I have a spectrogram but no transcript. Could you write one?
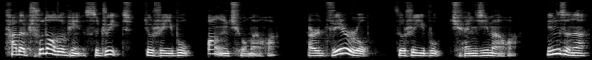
他的出道作品《Street》就是一部棒球漫画，而《Zero》则是一部拳击漫画。因此呢，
